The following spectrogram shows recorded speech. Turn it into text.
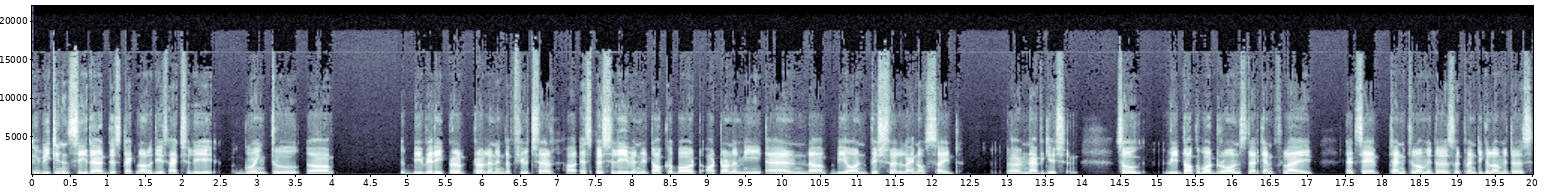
we can see that this technology is actually going to uh, be very pre- prevalent in the future, uh, especially when we talk about autonomy and uh, beyond visual line of sight uh, navigation. So we talk about drones that can fly, let's say, 10 kilometers or 20 kilometers.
